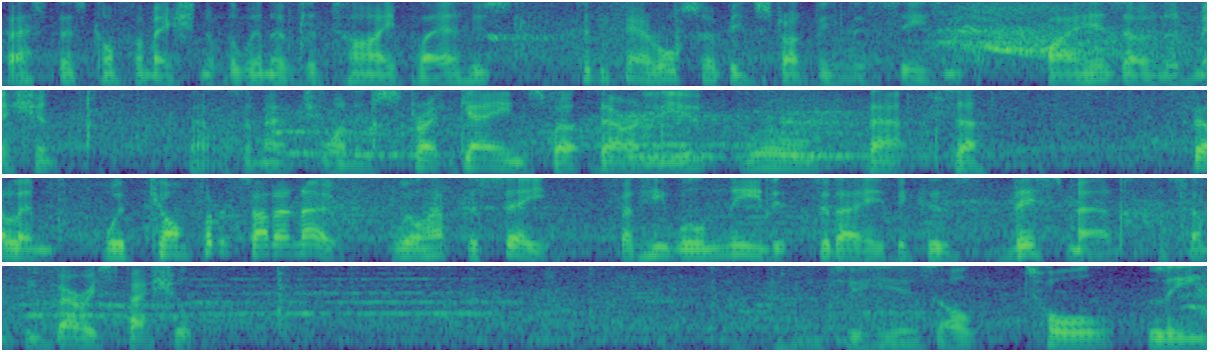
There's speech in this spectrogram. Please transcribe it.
best. There's confirmation of the win of the Thai player, who's, to be fair, also been struggling this season by his own admission. That was a match won in straight games for Darren Liew. Will that uh, fill him with confidence? I don't know. We'll have to see. But he will need it today because this man is something very special. 22 years old, tall, lean,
